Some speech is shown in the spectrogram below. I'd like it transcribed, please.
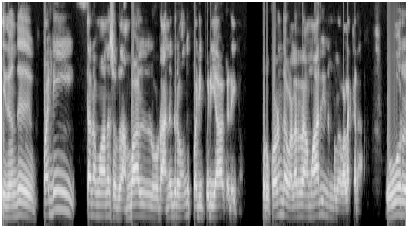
இது வந்து படித்தனமான சொல்றது. அம்பாளோட அனுகிரகம் வந்து படிப்படியா கிடைக்கும். ஒரு குழந்தை வளர்ற மாதிரி நம்மளை வளர்க்குறா. ஒவ்வொரு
